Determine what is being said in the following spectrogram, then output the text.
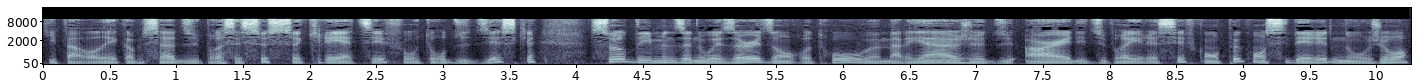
qui parlait comme ça du processus créatif autour du disque. Sur Demons and Wizards, on retrouve un mariage du hard et du progressif qu'on peut considérer de nos jours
